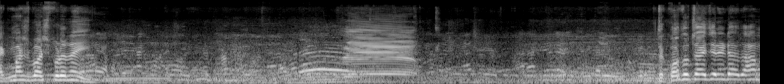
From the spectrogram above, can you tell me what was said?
এক মাস বয়স পড়ে নাই? তো কত চাইছেন এটা দাম?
